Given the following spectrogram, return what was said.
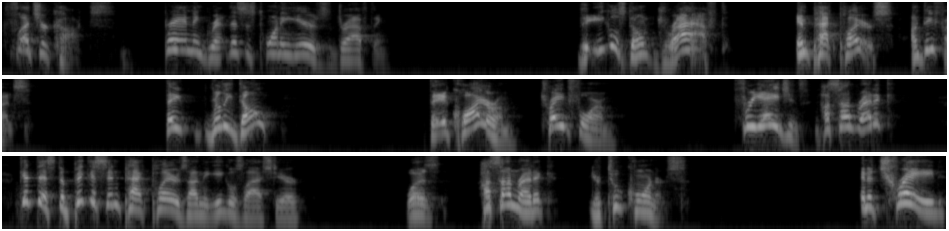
Fletcher Cox, Brandon Graham, this is 20 years of drafting the Eagles don't draft impact players on defense. They really don't. They acquire them, trade for them. Free agents. Haason Reddick. Get this the biggest impact players on the Eagles last year was Haason Reddick, your two corners. In a trade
